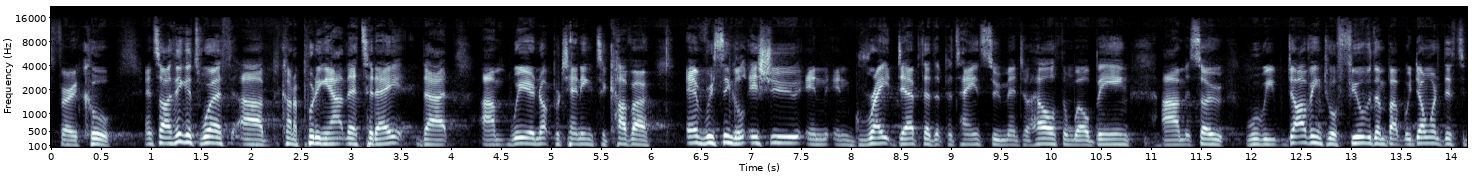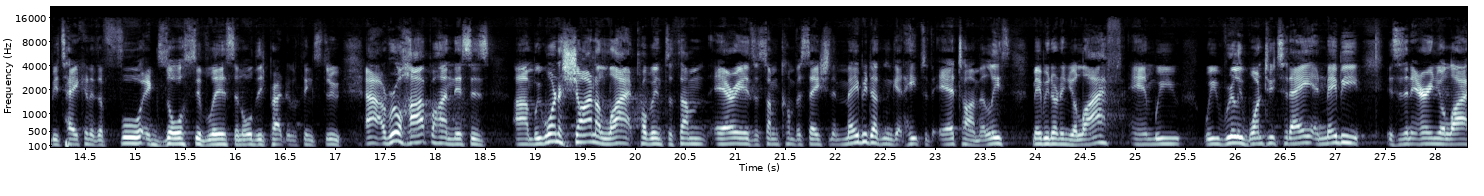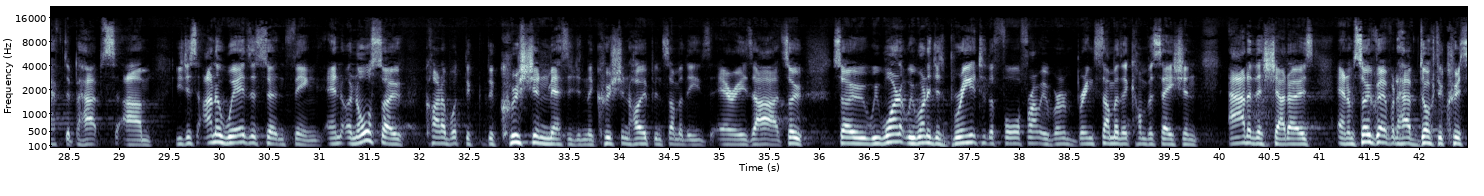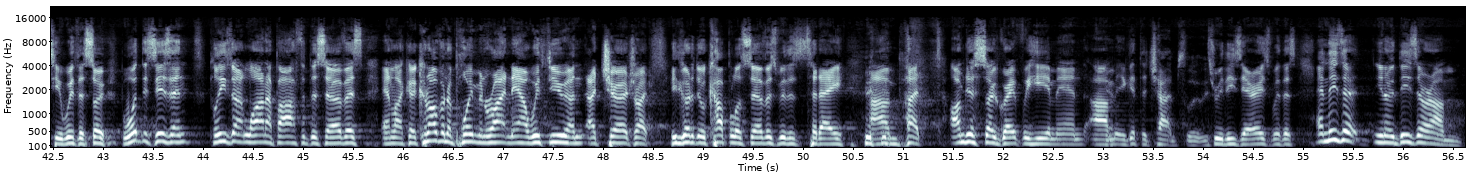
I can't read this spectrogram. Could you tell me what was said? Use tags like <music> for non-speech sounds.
very cool. And so I think it's worth uh, kind of putting out there today that um, we are not pretending to cover every single issue in, in great depth as it pertains to mental health and well-being. Um, so we'll be diving into a few of them, but we don't want this to be taken as a full exhaustive list and all these practical things to do. Uh, a real heart behind this is um, we want to shine a light probably into some areas of some conversation that maybe doesn't get heaps of airtime, at least maybe not in your life. And we, we really want to today. And maybe this is an area in your life that perhaps um, you're just unaware of a certain thing. And, and also kind of what the, the Christian message and the Christian hope in some of these areas are. So, so we want, we want to just bring it to the forefront. We want to bring some of the conversation out of the shadows. And I'm so grateful to have Dr. Chris here with us. So, but what this isn't, please don't line up after the service and like, can I have an appointment right now with you and at church, right? He's got to do a couple of servers with us today. Um, <laughs> but I'm just so grateful here, man. Um, yep. You get to chat Absolutely. through these areas with us. And these are, you know, these are, um,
